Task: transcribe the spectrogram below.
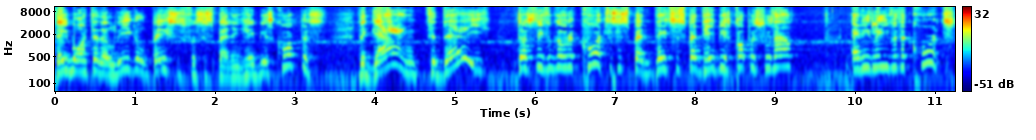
They wanted a legal basis for suspending habeas corpus. The gang today doesn't even go to court to suspend. They suspend habeas corpus without any leave of the courts.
